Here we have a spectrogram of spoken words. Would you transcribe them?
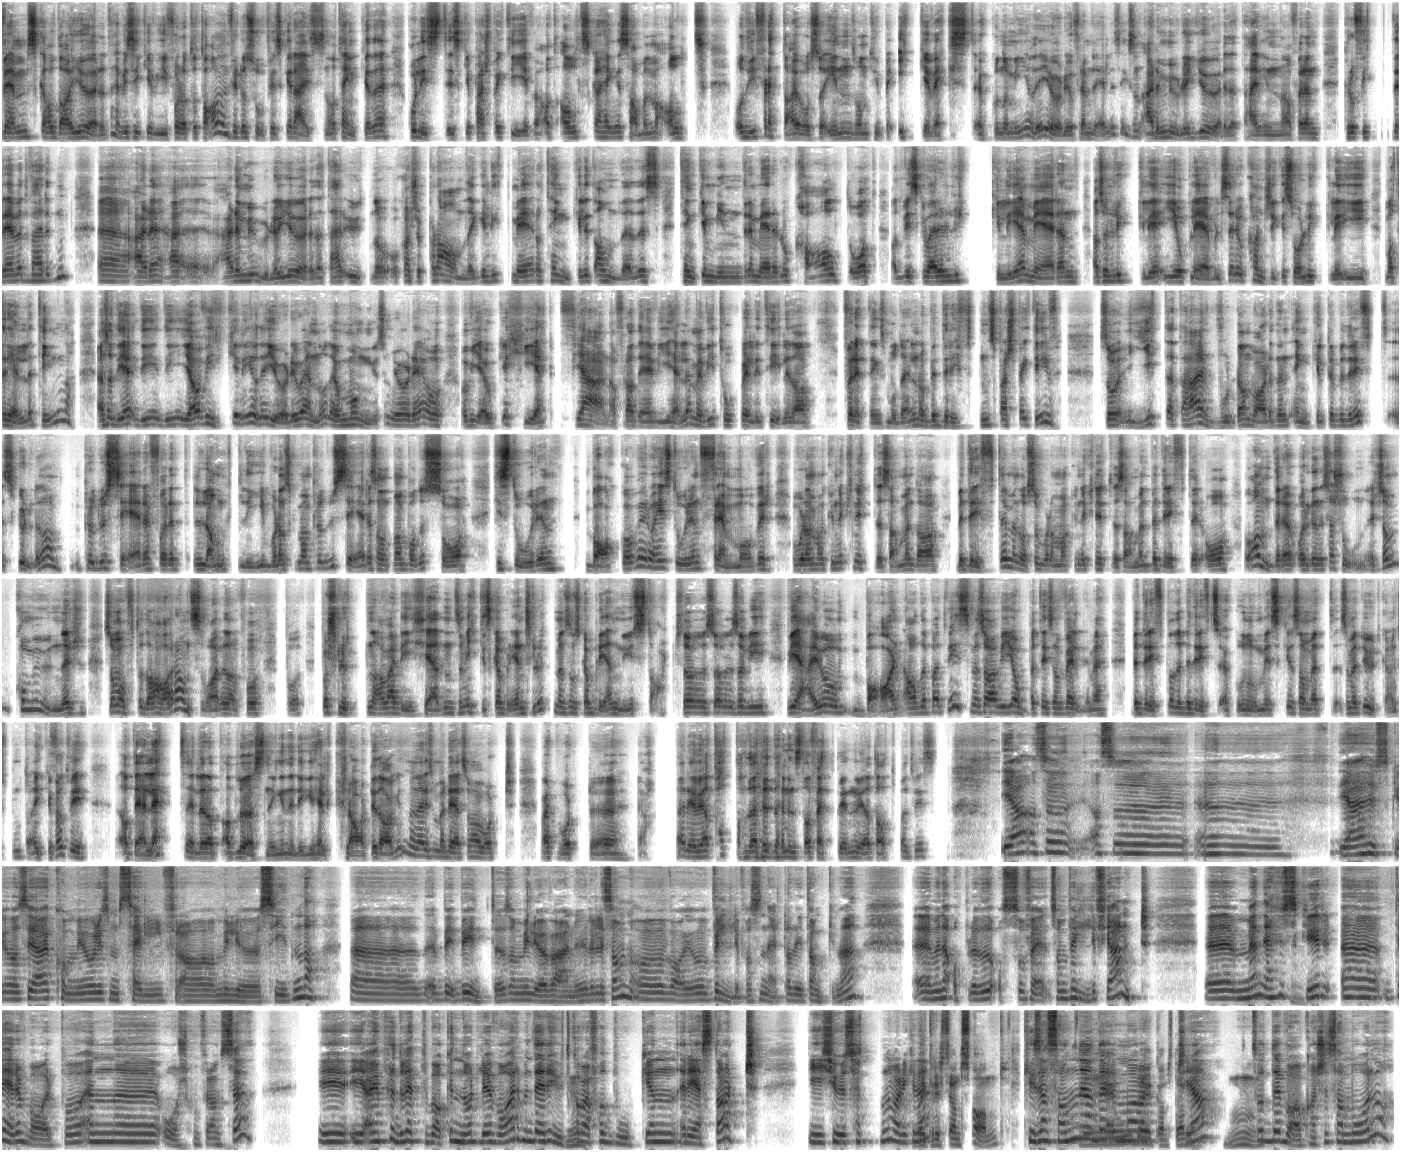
Hvem skal da gjøre det, hvis ikke vi får lov til å ta den filosofiske reisen og tenke det holistiske perspektivet, at alt skal henge sammen med alt. Og de fletta jo også inn sånn type ikke-vekstøkonomi, og det gjør de jo fremdeles. Er det mulig å gjøre dette her innenfor en profittdrevet verden? Eh, er det, er det, mulig å gjøre dette her uten å, å, kanskje planlegge litt mer og tenke litt annerledes, tenke mindre, mer lokalt, og at, at vi skal være lykkelige lykkelige mer enn altså lykkelige i opplevelser, og kanskje ikke så lykkelige i materielle ting. Da. Altså de, de, de, ja, virkelig, og det gjør de jo ennå. Det er jo mange som gjør det. Og, og vi er jo ikke helt fjerna fra det, vi heller, men vi tok veldig tidlig da forretningsmodellen og bedriftens perspektiv. Så gitt dette her, hvordan var det den enkelte bedrift skulle da produsere for et langt liv? Hvordan skulle man produsere sånn at man både så historien bakover og historien fremover. Hvordan man kunne knytte sammen da bedrifter, men også hvordan man kunne knytte sammen bedrifter og, og andre organisasjoner, som kommuner, som ofte da har ansvaret da på, på, på, slutten av verdikjeden, som ikke skal bli en slutt, men som skal bli en ny start. Så, så, så vi, vi, er jo barn av det på et vis, men så har vi jobbet liksom veldig med bedriften og det bedriftsøkonomiske som et, som et utgangspunkt. Da. Ikke for at, vi, at, det er lett, eller at, at løsningene ligger helt klart i dagen, men det er liksom det som har vårt, vært vårt uh, ja, Det er det vi har tatt. Det er, det er den stafettpinnen vi har tatt, på et vis. Ja, altså, altså øh, Jeg husker jo altså Jeg kommer jo liksom selv fra miljøsiden, da. Jeg begynte som miljøverner, liksom, og var jo veldig fascinert av de tankene. Men jeg opplevde det også som veldig fjernt. Men jeg husker dere var på en årskonferanse. Jeg prøvde å lette tilbake når det var, men dere utga i hvert fall boken 'Restart' i 2017, var det ikke det? I Kristiansand. Kristiansand, ja. Det, må kan stemme. ja. Mm. Så det var kanskje samme år, da?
